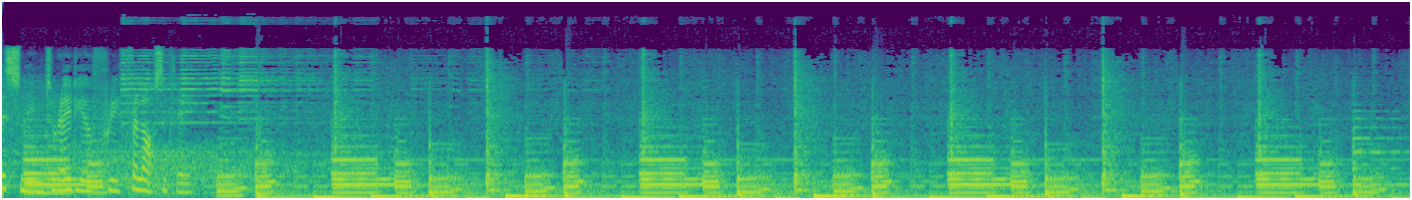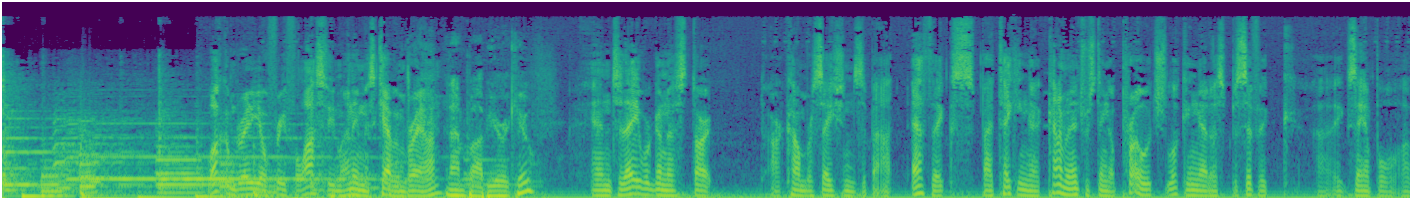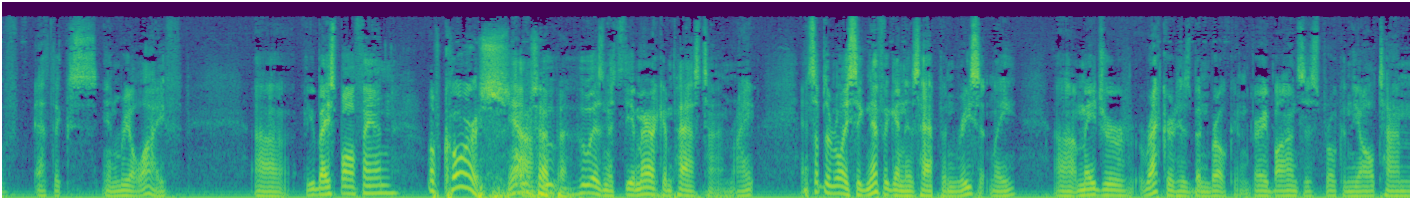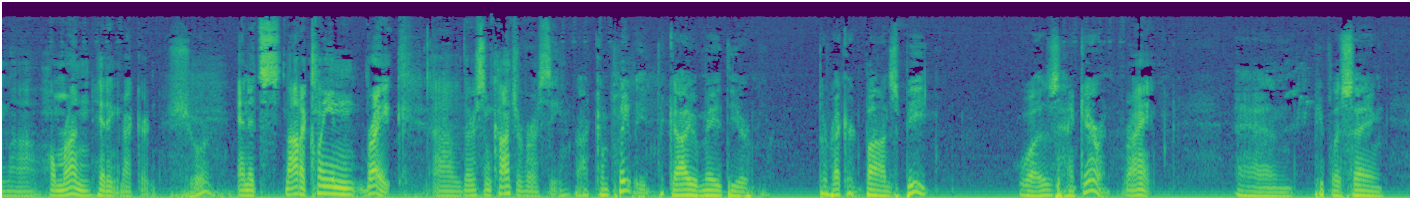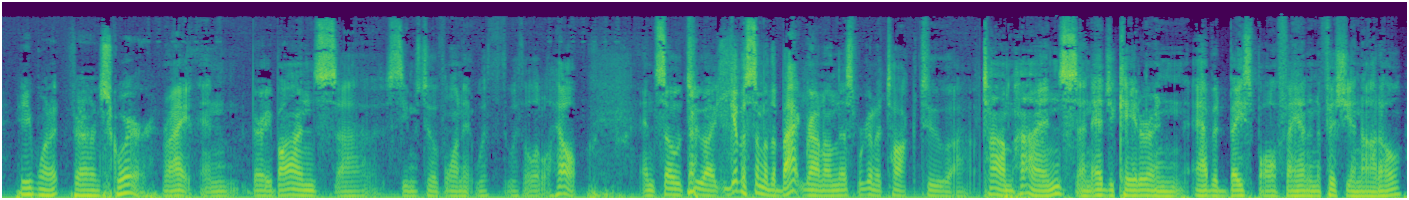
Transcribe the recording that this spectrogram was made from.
You're listening to Radio Free Philosophy. Welcome to Radio Free Philosophy. My name is Kevin Brown, And I'm Bob Uricu. and today we're going to start our conversations about ethics by taking a kind of an interesting approach, looking at a specific example of ethics in real life. Uh, are you a baseball fan? Of course. Yeah, who, who isn't? It's the American pastime, right? And something really significant has happened recently. Uh, a major record has been broken. Barry Bonds has broken the all-time uh, home run hitting record, Sure. and it's not a clean break. Uh, there's some controversy. Not completely. The guy who made the, the record Bonds beat was Hank Aaron. Right, And people are saying he won it fair and square. right. And Barry Bonds uh, seems to have won it with, with a little help. And so, to uh, give us some of the background on this, we're going to talk to uh, Tom Hines, an educator and avid baseball fan and aficionado.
